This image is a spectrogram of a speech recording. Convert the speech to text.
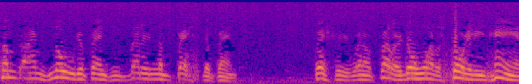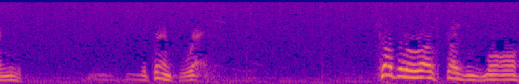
Sometimes no defense is better than the best defense. Especially when a feller don't want to soil his hands. Defense rests. Couple of us cousins, Ma.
